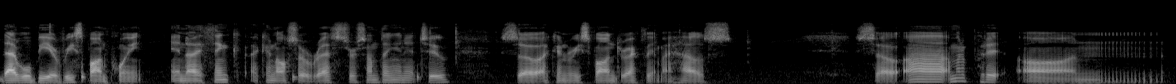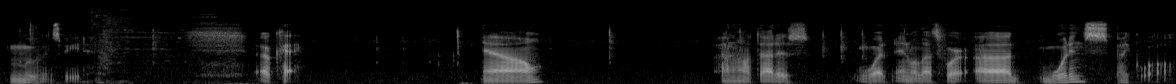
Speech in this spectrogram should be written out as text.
that will be a respawn point and I think I can also rest or something in it too. So I can respawn directly at my house. So uh, I'm gonna put it on movement speed. Okay. Now I don't know what that is what animal that's for. Uh, wooden spike wall.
